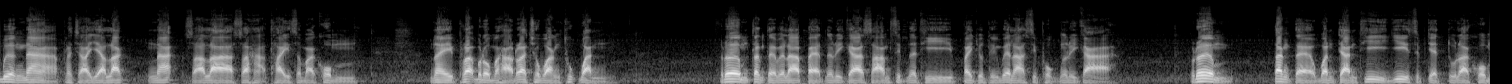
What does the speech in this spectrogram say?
เบื้องหน้าพระชายาลักษณ์ ณศาลาสหไทยสมาคม ในพระบรมมหาราชวังทุกวัน เริ่มตั้งแต่เวลา 8นาฬิกา30 นาทีไปจนถึงเวลา 16นาฬิกาเริ่มตั้งแต่วันจันทร์ที่ 27 ตุลาคม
